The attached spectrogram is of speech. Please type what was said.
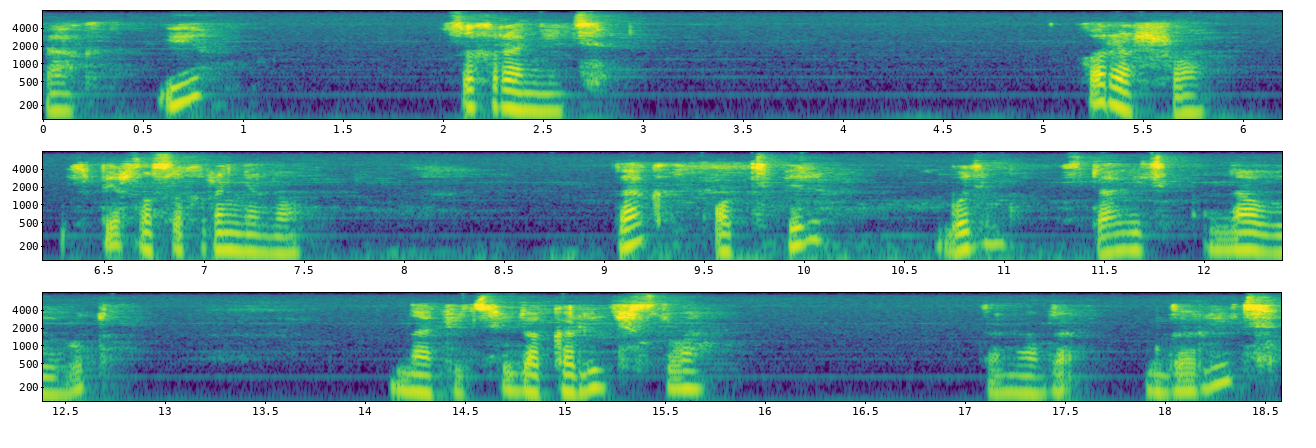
Так, и сохранить. Хорошо. Успешно сохранено. Так, вот теперь будем ставить на вывод. Значит, сюда количество. Это надо удалить.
